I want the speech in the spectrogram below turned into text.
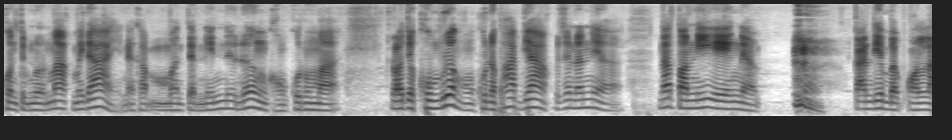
คนจำนวนมากไม่ได้นะครับ มันจะเน้นในเรื่องของคุณภาเราจะคุมเรื่องของคุณภาพยาก เพราะฉะนั้นเนี่ยณตอนนี้เองเนี่ยการเรียนแบบออนไล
